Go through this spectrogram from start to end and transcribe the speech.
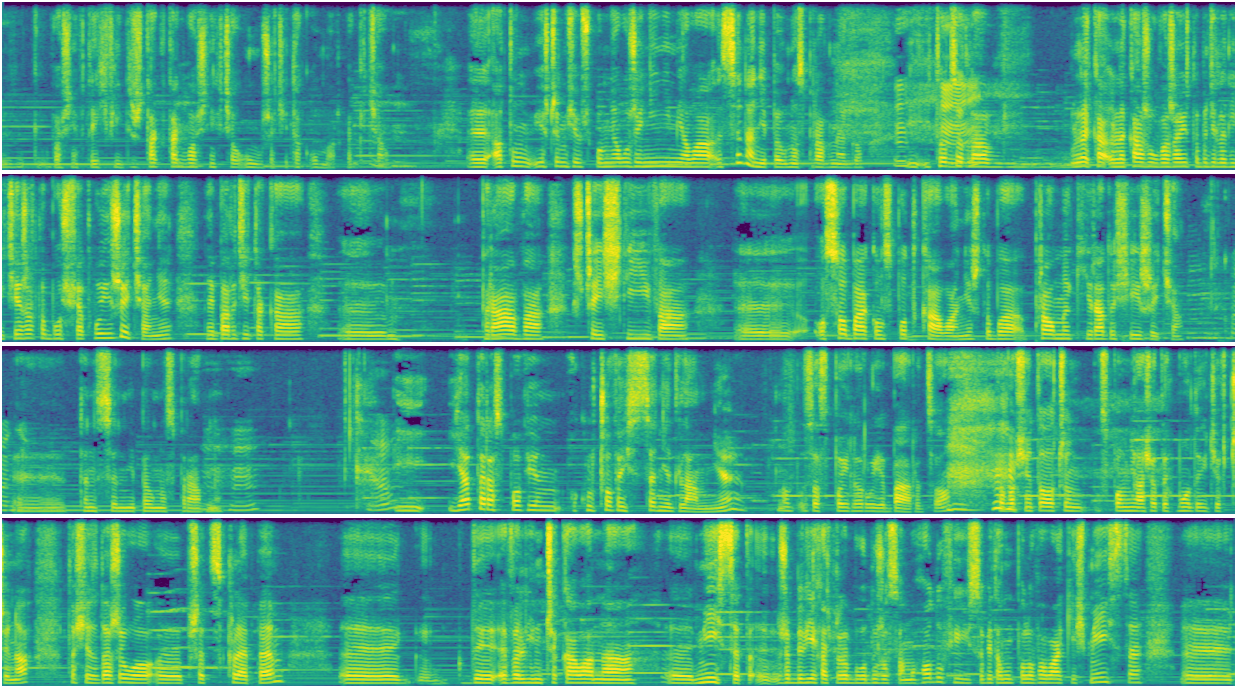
właśnie w tej chwili, że tak, tak właśnie chciał umrzeć i tak umarł, jak chciał. E, a tu jeszcze mi się przypomniało, że Nini miała syna niepełnosprawnego. I, i to, co mhm. dla leka lekarze uważali, że to będzie dla niej ciężar, to było światło jej życia, nie? Najbardziej taka y, prawa, szczęśliwa y, osoba, jaką spotkała, nie? Że to była promyk i radość jej życia. Y, ten syn niepełnosprawny. Mhm. No. I ja teraz powiem o kluczowej scenie dla mnie, no zaspoileruję bardzo, to właśnie to, o czym wspomniałaś o tych młodych dziewczynach, to się zdarzyło y, przed sklepem, y, gdy Ewelin czekała na y, miejsce, żeby wjechać, prawda, było dużo samochodów i sobie tam upolowała jakieś miejsce,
